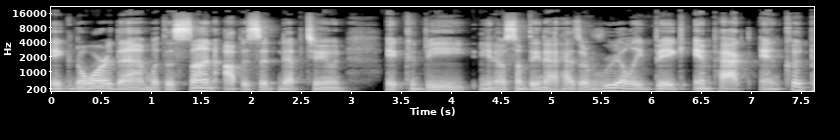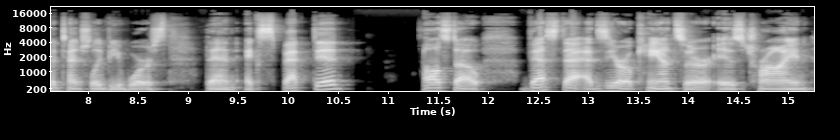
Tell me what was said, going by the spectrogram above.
ignore them with the sun opposite Neptune it could be, you know, something that has a really big impact and could potentially be worse than expected. Also, Vesta at Zero Cancer is trying,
